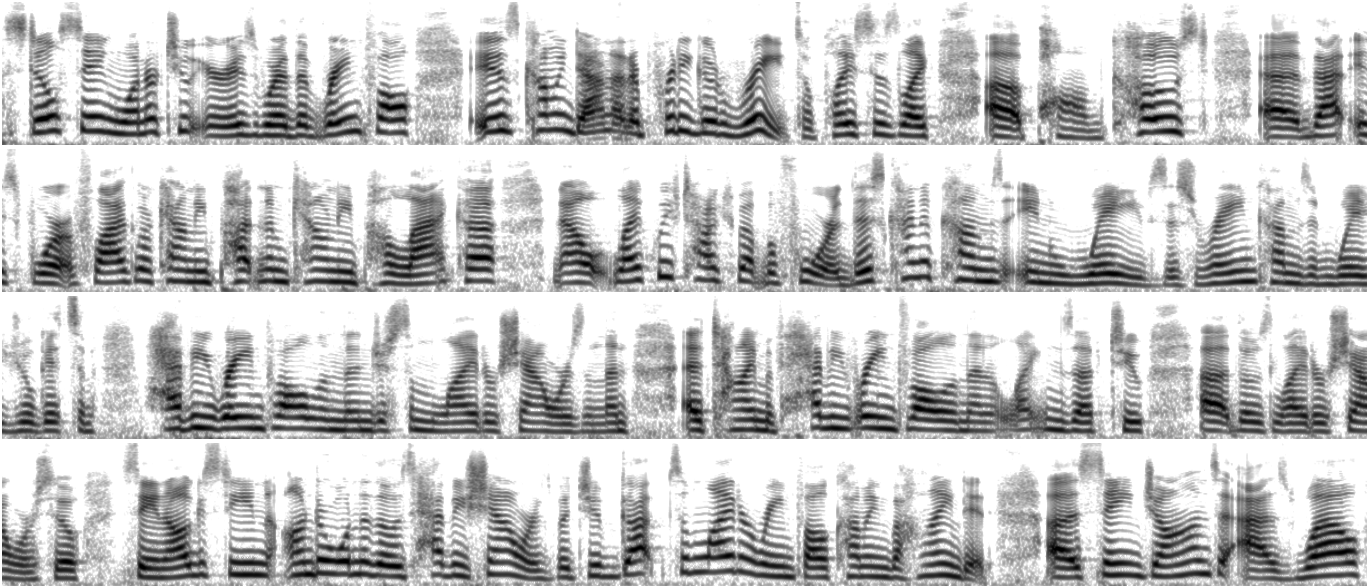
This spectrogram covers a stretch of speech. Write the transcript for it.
Still seeing one or two areas where the rainfall is coming down at a pretty good rate. So places like uh, Palm Coast, uh, that is for Flagler County, Putnam County, Palatka. Now, like we've talked about before, this kind of comes in waves. This rain comes in waves. You'll get some heavy rainfall and then just some lighter showers and then a time of heavy rainfall and then it lightens up to uh, those lighter showers. So St. Augustine under one of those heavy showers, but you've got some lighter rainfall coming behind it. Uh, St. Johns as well.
